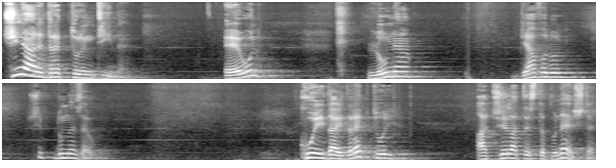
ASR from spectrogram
Cine are drepturi în tine? Eul, lumea, diavolul și Dumnezeu. Cui dai drepturi, acela te stăpânește.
